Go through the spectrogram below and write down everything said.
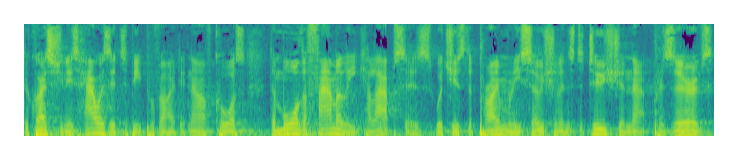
The question is, how is it to be provided? Now, of course, the more the family collapses, which is the primary social institution that preserves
